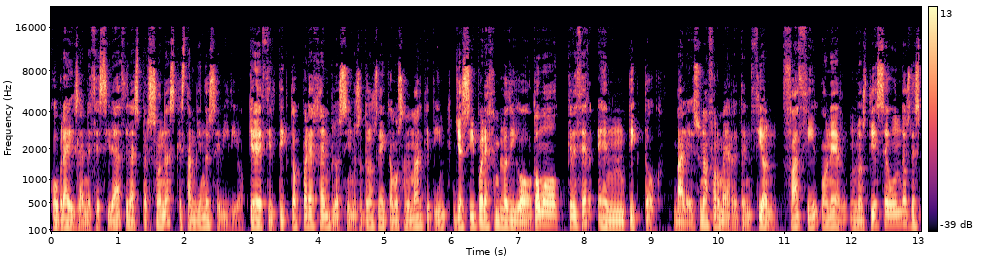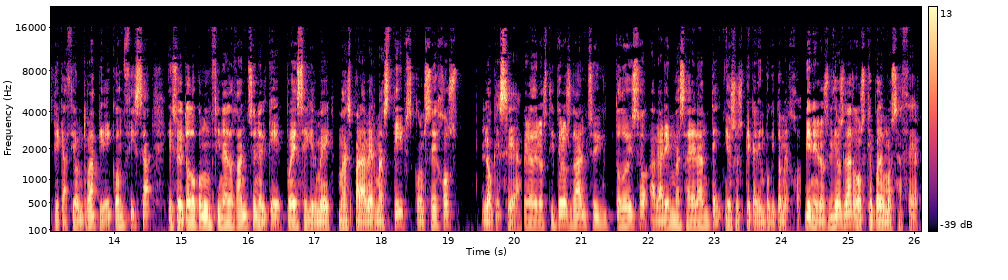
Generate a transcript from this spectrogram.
cubráis la necesidad de las personas que están viendo ese vídeo. Quiero decir, TikTok, por ejemplo, si nosotros nos dedicamos al marketing, yo sí, por ejemplo, digo, ¿cómo crecer en TikTok? Vale, es una forma de retención fácil poner unos 10 segundos de explicación rápida y concisa y sobre todo con un final gancho en el que puedes seguirme más para ver más tips, consejos, lo que sea. Pero de los títulos gancho y todo eso hablaré más adelante y os lo explicaré un poquito mejor. Bien, en los vídeos largos, ¿qué podemos hacer?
